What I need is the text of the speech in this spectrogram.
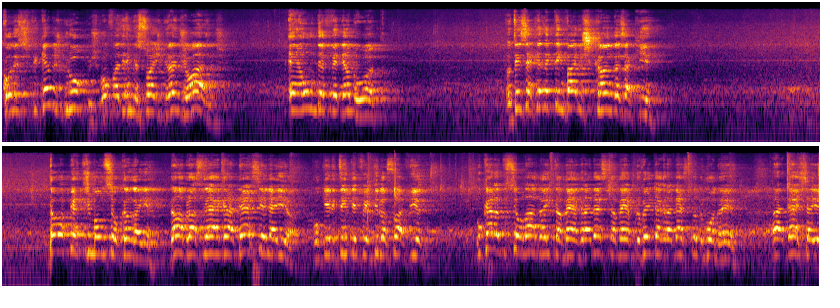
Quando esses pequenos grupos vão fazer missões grandiosas, é um defendendo o outro. Eu tenho certeza que tem vários cangas aqui. Dá um aperto de mão no seu canga aí. Dá um abraço nele, agradece ele aí, ó, porque ele tem defendido a sua vida. O cara do seu lado aí também, agradece também. Aproveita e agradece todo mundo aí. Agradece aí.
